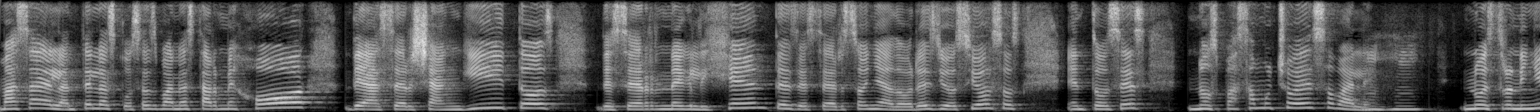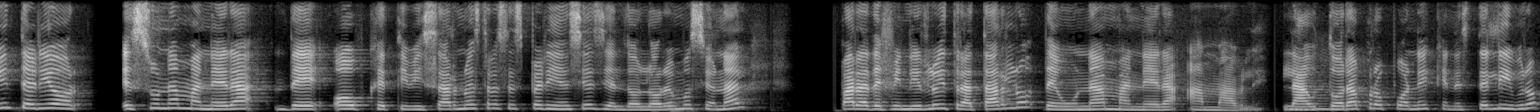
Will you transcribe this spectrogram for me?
más adelante las cosas van a estar mejor, de hacer changuitos, de ser negligentes, de ser soñadores y ociosos. Entonces, nos pasa mucho eso, ¿vale? Nuestro niño interior es una manera de objetivizar nuestras experiencias y el dolor emocional para definirlo y tratarlo de una manera amable. La autora propone que en este libro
